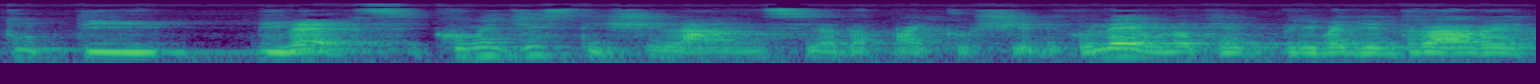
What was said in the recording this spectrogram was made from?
tutti diversi. Come gestisce l'ansia da palcoscenico? Lei è uno che prima di entrare,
